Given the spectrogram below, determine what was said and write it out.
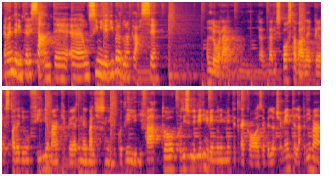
rendere interessante eh, un simile libro ad una classe? Allora, la, la risposta vale per Storia di un figlio, ma anche per Nel mare ci sono i coccodrilli. Di fatto, così su due piedi mi vengono in mente tre cose. Velocemente, la prima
